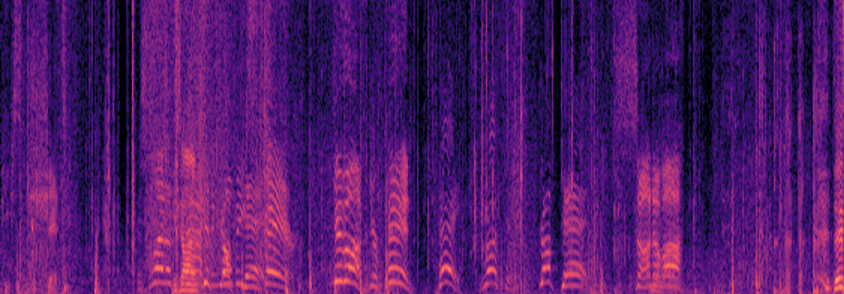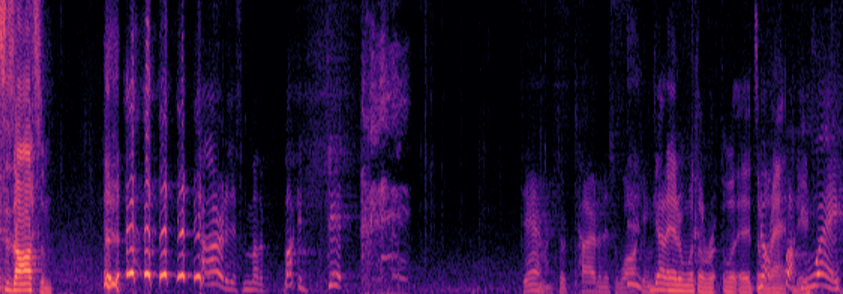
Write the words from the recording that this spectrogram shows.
Piece of shit. Just let us He's on. back Just and drop dead. spared. Give up! You're pinned! Hey, Russian, drop dead. Son of a... This is awesome. tired of this motherfucking shit. Damn, I'm so tired of this You walking. gotta hit him with a... With, it's a no rat, fucking dude. way.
